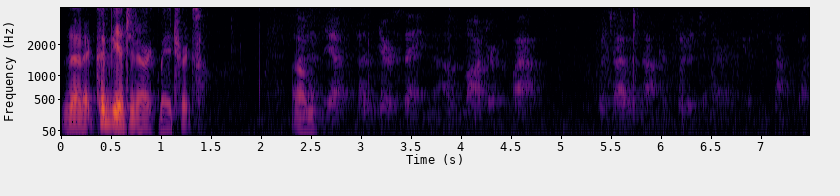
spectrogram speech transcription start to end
then it could be a generic matrix. Um, Yes, but you're saying a larger class, which I would not consider generic, it sounds like.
